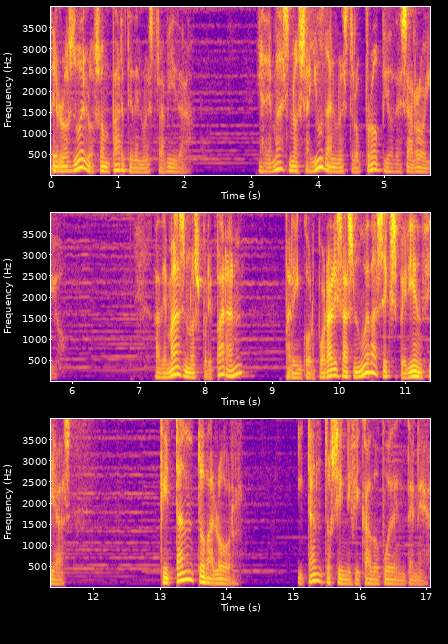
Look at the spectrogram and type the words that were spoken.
Pero los duelos son parte de nuestra vida y además nos ayudan en nuestro propio desarrollo. Además nos preparan para incorporar esas nuevas experiencias que tanto valor y tanto significado pueden tener.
